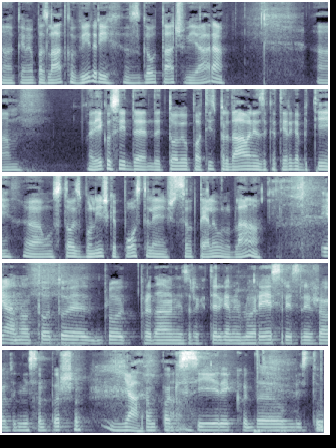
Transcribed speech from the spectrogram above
ki je imel pa zlatko vidrih z GoTouch VR. Um, rekel si, da, da je to bil pa tisti predavanje, za katerega bi ti um, vstal iz bolniške postelje in se odpeljal v Ljubljano. Ja, no, to, to je bilo predavanje, zaradi katerega mi je bilo res, res, res žal, da nisem prišel. Ja, Ampak um, si rekel, da v bistvu.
